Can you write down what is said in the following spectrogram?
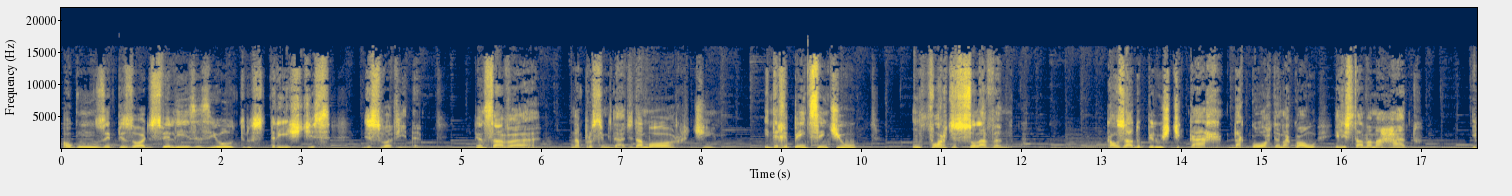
alguns episódios felizes e outros tristes de sua vida. Pensava na proximidade da morte e de repente sentiu um forte solavanco, causado pelo esticar da corda na qual ele estava amarrado e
